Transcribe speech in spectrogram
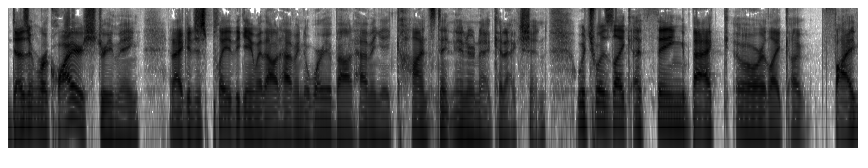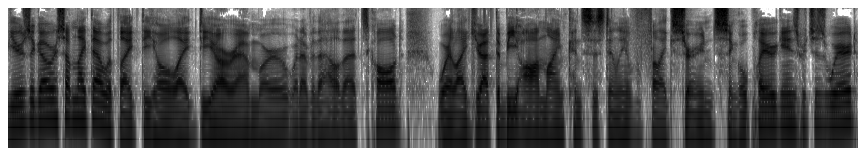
doesn't require streaming and I could just play the game without having to worry about having a constant internet connection, which was like a thing back or like a, 5 years ago or something like that with like the whole like DRM or whatever the hell that's called where like you have to be online consistently for like certain single player games, which is weird.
